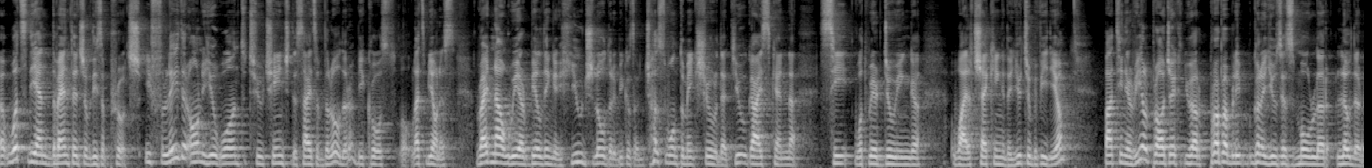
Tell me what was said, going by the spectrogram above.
uh, what's the advantage of this approach? If later on you want to change the size of the loader, because well, let's be honest, right now we are building a huge loader because I just want to make sure that you guys can uh, see what we're doing uh, while checking the YouTube video. But in a real project, you are probably gonna use a smaller loader.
